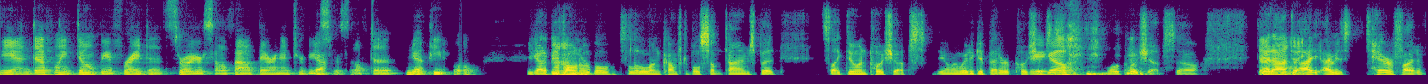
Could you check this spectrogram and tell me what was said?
Yeah, and definitely don't be afraid to throw yourself out there and introduce yourself to new Yeah. people. You got to be Um, vulnerable. It's a little uncomfortable sometimes, but it's like doing push-ups. The only way to get better at push-ups go. is more push-ups. So get out. there. I, I was terrified of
